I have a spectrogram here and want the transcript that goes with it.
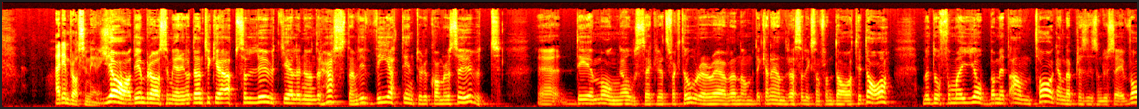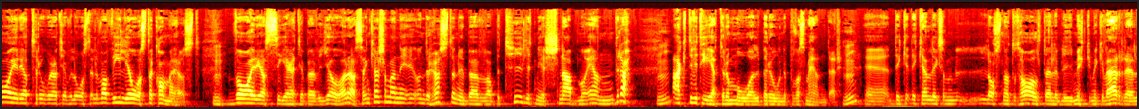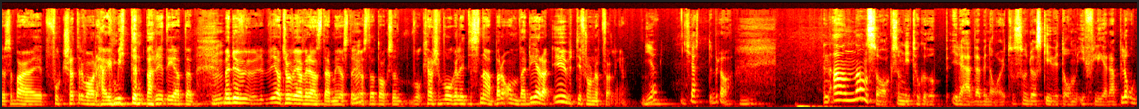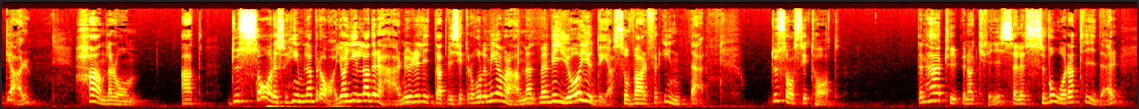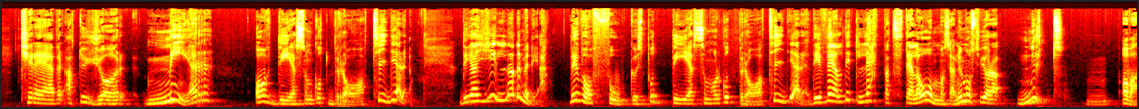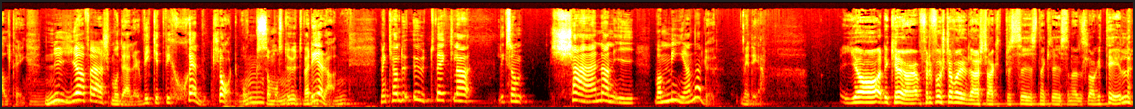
Är det en bra summering? Ja, det är en bra summering och den tycker jag absolut gäller nu under hösten. Vi vet inte hur det kommer att se ut. Eh, det är många osäkerhetsfaktorer och även om det kan ändra sig liksom från dag till dag. Men då får man jobba med ett antagande precis som du säger. Vad är det jag tror att jag vill åstadkomma? Eller vad vill jag åstadkomma i höst? Mm. Vad är det jag ser att jag behöver göra? Sen kanske man under hösten nu behöver vara betydligt mer snabb med att ändra Mm. aktiviteter och mål beroende på vad som händer. Mm. Eh, det, det, kan liksom lossna totalt eller bli mycket, mycket värre eller så bara fortsätter det vara det här i mitten pariteten. Mm. Men du, jag tror vi är överens där med just, det, mm. just att också kanske våga lite snabbare omvärdera utifrån uppföljningen. Ja, jättebra. Mm. En annan sak som ni tog upp i det här webbinariet och som du har skrivit om i flera bloggar handlar om att du sa det så himla bra. Jag gillade det här. Nu är det lite att vi sitter och håller med varandra men, men vi gör ju det så varför inte? Du sa citat Den här typen av kris eller svåra tider kräver att du gör mer av det som gått bra tidigare. Det jag gillade med det det var fokus på det som har gått bra tidigare. Det är väldigt lätt att ställa om och säga nu måste vi göra nytt mm. av allting. Mm. Nya affärsmodeller, vilket vi självklart mm. också mm. måste utvärdera. Mm. Men kan du utveckla liksom kärnan i vad menar du med det? Ja, det kan jag. För det första var det där sagt precis när krisen hade slagit till.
